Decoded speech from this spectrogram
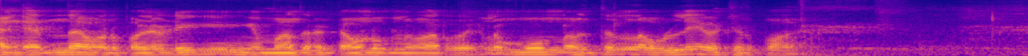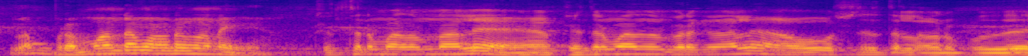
அங்கேருந்து அவர் பள்ளிக்கு இங்கே மதுரை டவுனுக்குள்ளே வர்றதுக்குள்ள மூணு நாள் திருவிழா உள்ளே வச்சுருப்பாங்க. எல்லாம் பிரம்மாண்டமாக ஆடுவானுங்க அன்றைக்கி சித்திரை மாதம்னாலே சித்திரை மாதம் பிறகுனாலே ஓ சித்திரத்தில் வரப்போகுது.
